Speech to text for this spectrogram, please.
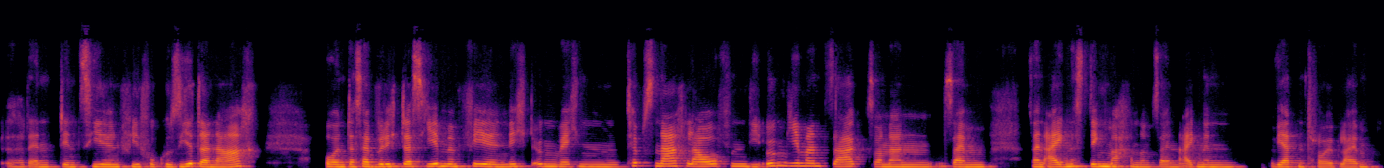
äh, rennt den Zielen viel fokussierter nach. Und deshalb würde ich das jedem empfehlen, nicht irgendwelchen Tipps nachlaufen, die irgendjemand sagt, sondern seinem, sein eigenes Ding machen und seinen eigenen Werten treu bleiben.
